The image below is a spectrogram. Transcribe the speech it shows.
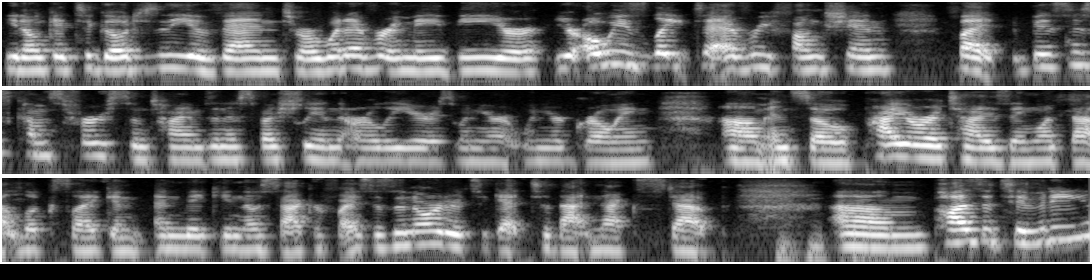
you don't get to go to the event, or whatever it may be. You're you're always late to every function, but business comes first sometimes, and especially in the early years when you're when you're growing. Um, and so prioritizing what that that looks like and, and making those sacrifices in order to get to that next step. Mm-hmm. Um, positivity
